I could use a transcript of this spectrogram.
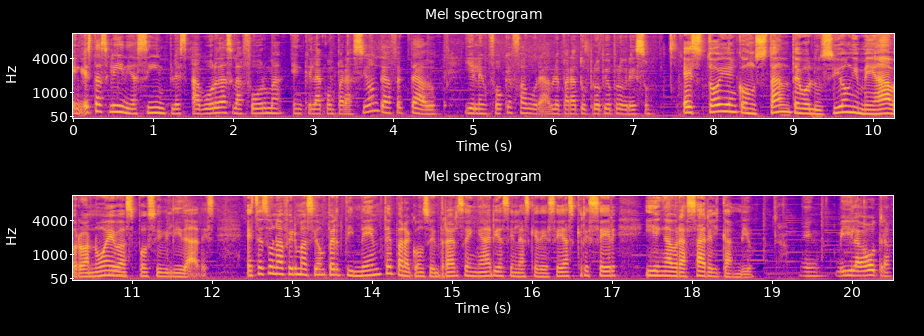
En estas líneas simples abordas la forma en que la comparación te ha afectado y el enfoque favorable para tu propio progreso. Estoy en constante evolución y me abro a nuevas posibilidades. Esta es una afirmación pertinente para concentrarse en áreas en las que deseas crecer y en abrazar el cambio. Y la otra,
